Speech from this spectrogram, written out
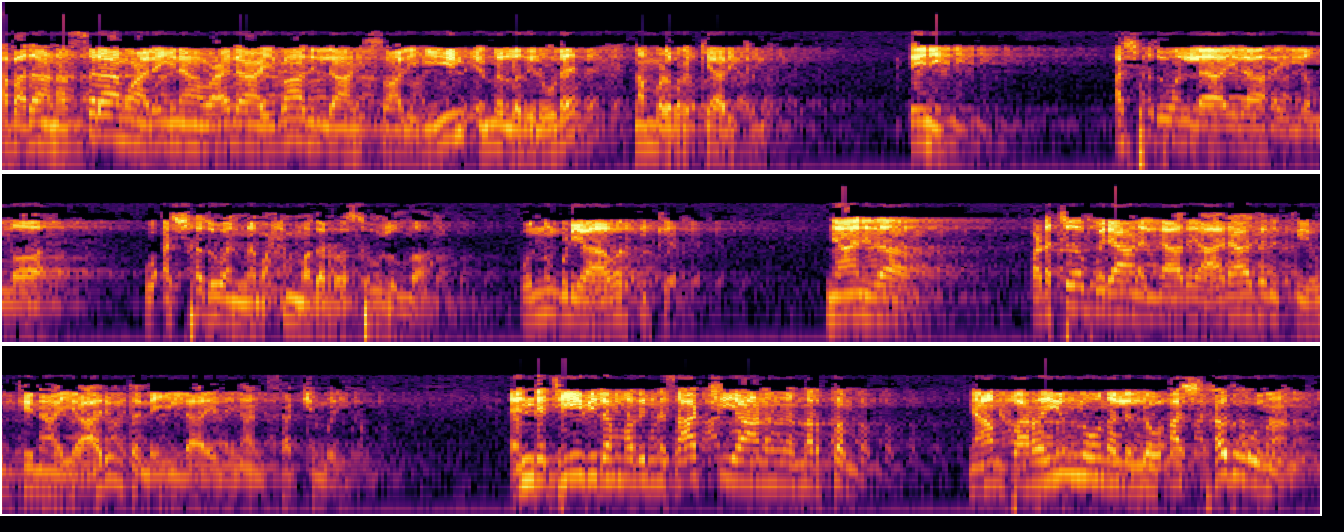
അപ്പൊ അതാണ് അസ്സലാം അലൈന വയല ഇബാദില്ലാഹി സാലിഹീൻ എന്നുള്ളതിലൂടെ നമ്മൾ പ്രഖ്യാപിക്കുന്നത്. ഇനി അഷ്ഹദു അൻ ലാ ഇലാഹ ഇല്ലല്ലാഹ് അന്ന മുഹമ്മദർ റസൂലുള്ള. ഒന്നും കൂടി ആവർത്തിക്കരുത് ഞാനിതാ പടച്ചതമ്പുരാനല്ലാതെ ആരാധനയ്ക്ക് യോഗ്യനായി ആരും തന്നെ ഇല്ല എന്ന് ഞാൻ സാക്ഷ്യം വഹിക്കുന്നു. എന്റെ ജീവിതം അതിന് സാക്ഷിയാണ് എന്നർത്ഥം ഞാൻ പറയുന്നു എന്നല്ലല്ലോ അഷ്ഹദു എന്നാണ്.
